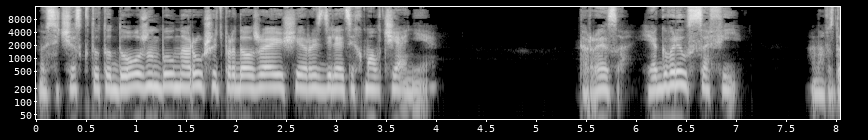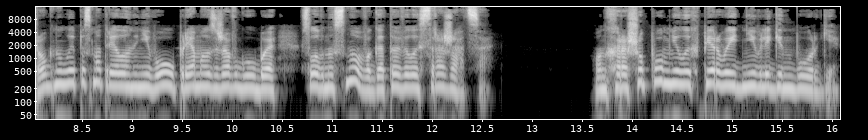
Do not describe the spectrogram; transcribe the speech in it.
Но сейчас кто-то должен был нарушить продолжающее разделять их молчание. «Тереза, я говорил с Софи. Она вздрогнула и посмотрела на него, упрямо сжав губы, словно снова готовилась сражаться. Он хорошо помнил их первые дни в Легенбурге,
